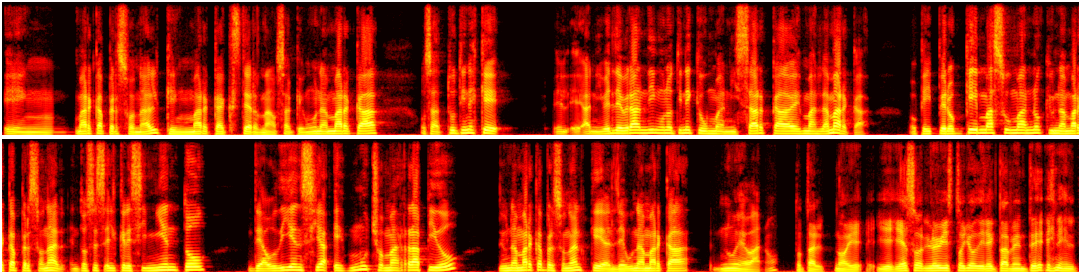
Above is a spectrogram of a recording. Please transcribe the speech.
en marca personal que en marca externa. O sea, que en una marca, o sea, tú tienes que, a nivel de branding, uno tiene que humanizar cada vez más la marca. ¿Ok? Pero ¿qué más humano que una marca personal? Entonces, el crecimiento de audiencia es mucho más rápido de una marca personal que el de una marca nueva, ¿no? Total. No, y, eso lo he visto yo directamente en el,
